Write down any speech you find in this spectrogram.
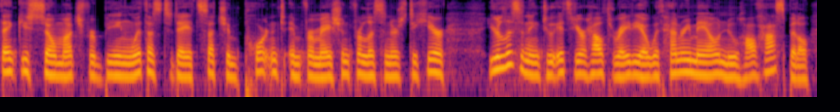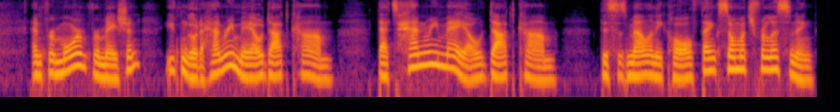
Thank you so much for being with us today. It's such important information for listeners to hear. You're listening to It's Your Health Radio with Henry Mayo Newhall Hospital. And for more information, you can go to henrymayo.com. That's henrymayo.com. This is Melanie Cole. Thanks so much for listening.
